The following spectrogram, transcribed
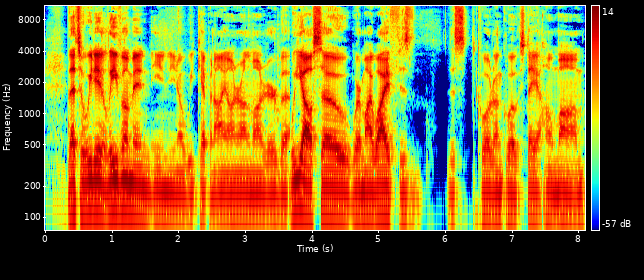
That's what we did. Leave them, and, and you know, we kept an eye on her on the monitor. But we also, where my wife is this quote unquote stay at home mom,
